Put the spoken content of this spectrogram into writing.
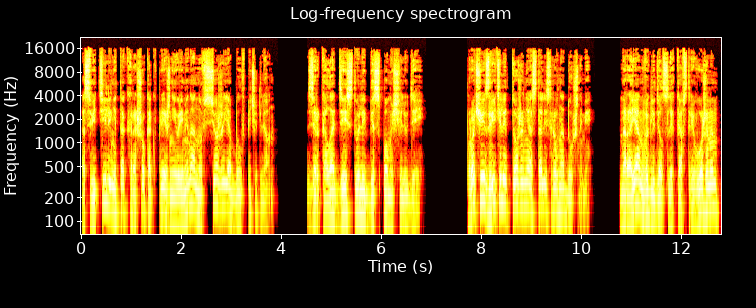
Осветили не так хорошо, как в прежние времена, но все же я был впечатлен. Зеркала действовали без помощи людей. Прочие зрители тоже не остались равнодушными. Нараян выглядел слегка встревоженным,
